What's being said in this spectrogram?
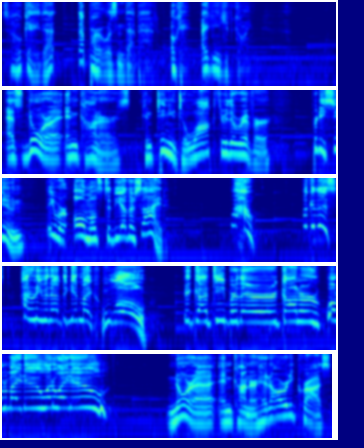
So, okay, that, that part wasn't that bad. Okay, I can keep going. As Nora and Connor continued to walk through the river, pretty soon they were almost to the other side. Wow! Look at this! I don't even have to get my. Whoa! It got deeper there, Connor! What do I do? What do I do? Nora and Connor had already crossed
